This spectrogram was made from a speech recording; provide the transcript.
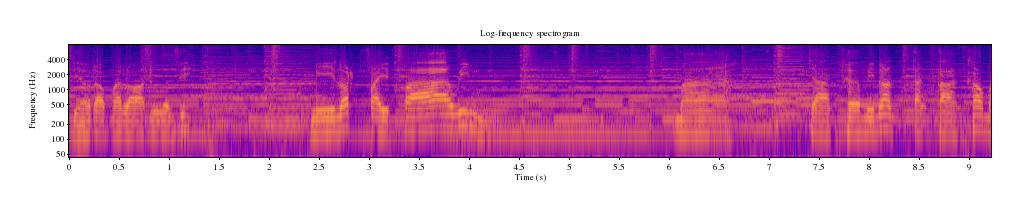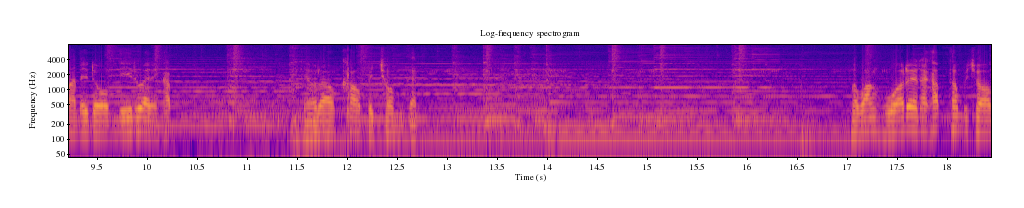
เดี๋ยวเรามารอดูกันสิ มีรถไฟฟ้าวิ่ง มาจากเทอร์มินอลต่างๆ เข้ามาในโดมนี้ด้วยนะครับ เดี๋ยวเราเข้าไปชมกัน ระวังหัวด้วยนะครับท่านผู้ชม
